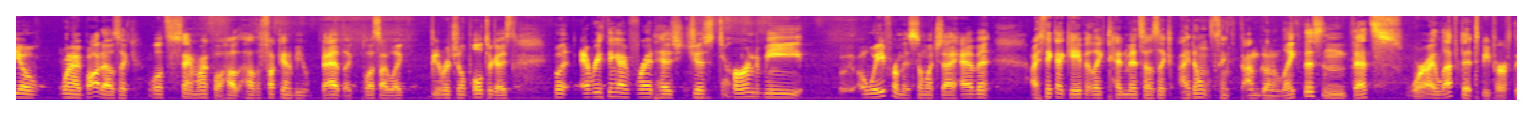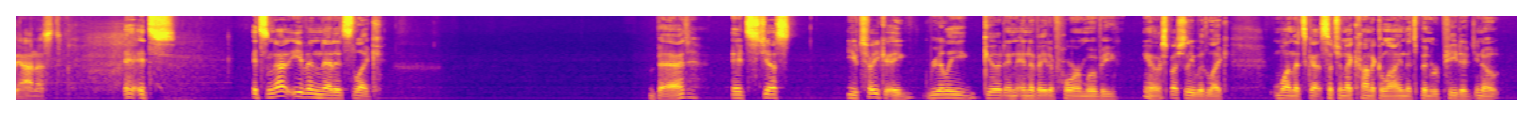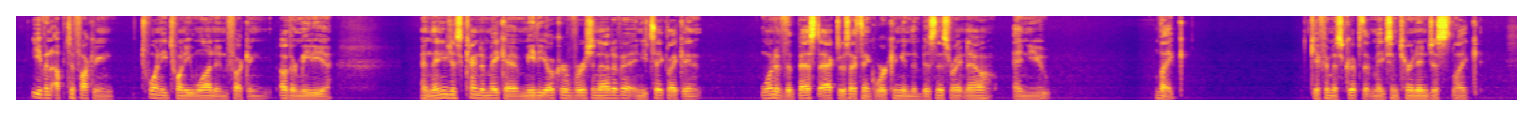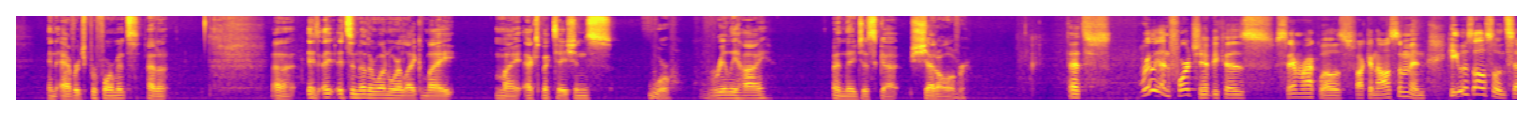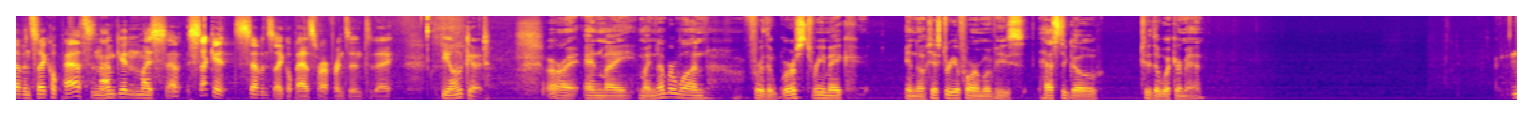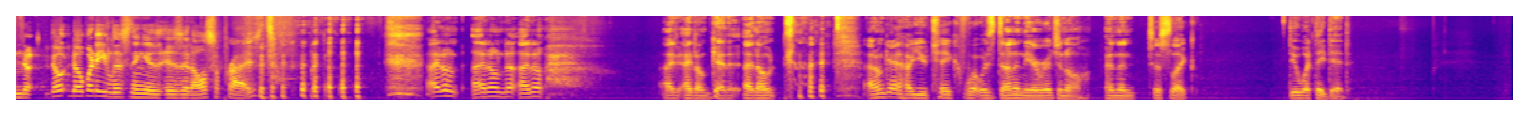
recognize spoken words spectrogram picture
you know when i bought it i was like well it's sam rockwell. How, how the fuck can it be bad? Like plus i like the original poltergeist. But everything i've read has just turned me away from it so much that i haven't I think I gave it like 10 minutes. I was like, I don't think I'm going to like this. And that's where I left it, to be perfectly honest. it's it's not even that it's like bad. It's just you take a really good and innovative horror movie, you know, especially with like one that's got such an iconic line that's been repeated, you know, even up to fucking 2021 in fucking other media. And then you just kind of make a mediocre version out of it and you take like a one of the best actors I think working in the business right now and you like give him a script that makes him turn in just like an average performance. I don't uh, it, it, it's another one where like my my expectations were really high and they just got shed all over. That's really unfortunate because Sam Rockwell is fucking awesome. And he was also in Seven Psychopaths. And I'm getting my se- second Seven Psychopaths reference in today. Feeling good. All right, and my my number one for the worst remake in the history of horror movies has to go to The Wicker Man. No, no, nobody listening is, is at all surprised. I don't. I don't know. I don't. I, I don't get it. I don't. I don't get how you take what was done in the original and then just like do what they did.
